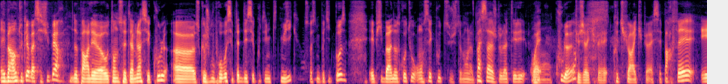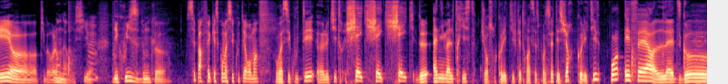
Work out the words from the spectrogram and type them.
Eh ben en tout cas, bah, c'est super de parler euh, autant de ce thème-là, c'est cool. Euh, ce que je vous propose, c'est peut-être d'écouter une petite musique, on se fasse une petite pause, et puis bah à notre retour, on s'écoute justement le passage de la télé Ouais. en couleur Que j'ai récupéré. que tu as récupéré, c'est parfait. Et euh, puis bah voilà, on a aussi euh, Mm. des quiz, donc euh, c'est parfait. Qu'est-ce qu'on va s'écouter, Romain? On va s'écouter euh, le titre Shake, Shake, Shake de Animal Triste, toujours sur Collectif 96.7 et sur collectif.fr. Let's go!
